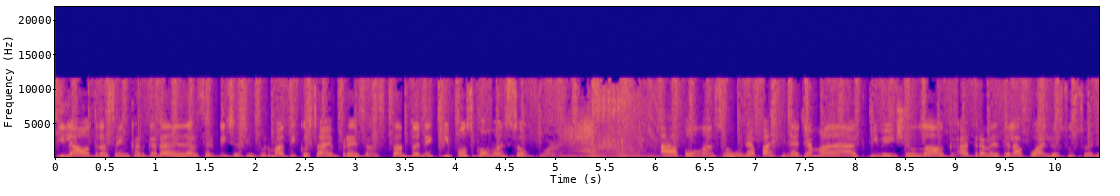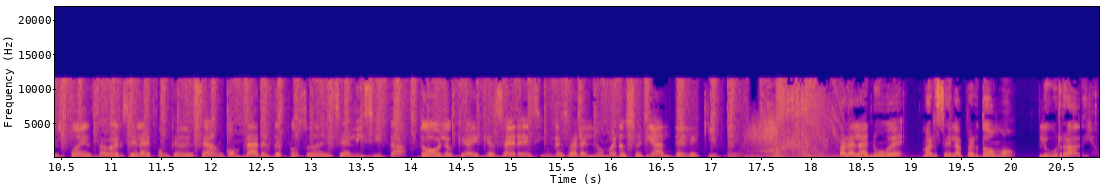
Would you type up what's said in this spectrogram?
y la otra se encargará de dar servicios informáticos a empresas, tanto en equipos como en software. Apple lanzó una página llamada Activation Log, a través de la cual los usuarios pueden saber si el iPhone que desean comprar es de procedencia lícita. Todo lo que hay que hacer es ingresar el número serial del equipo. Para la nube, Marcela Perdomo, Blue Radio.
